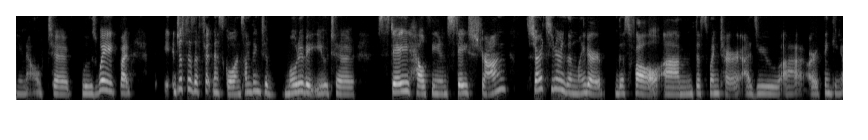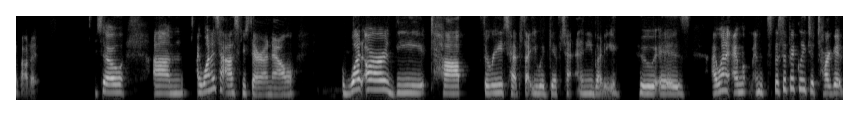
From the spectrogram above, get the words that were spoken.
you know to lose weight but just as a fitness goal and something to motivate you to stay healthy and stay strong start sooner than later this fall um, this winter as you uh, are thinking about it. So um, i wanted to ask you sarah now what are the top three tips that you would give to anybody who is i want to and specifically to target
